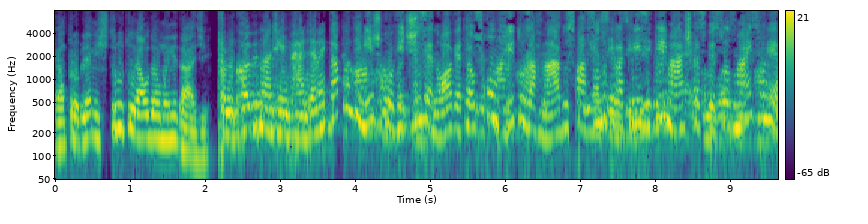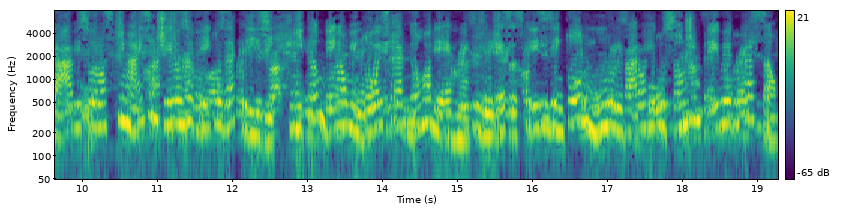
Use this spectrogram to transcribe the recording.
é um problema estrutural da humanidade. Da pandemia de Covid-19 até os conflitos armados, passando pela crise climática, as pessoas mais vulneráveis foram as que mais sentiram os efeitos da crise, que também aumentou a escravidão moderna. Essas crises em todo o mundo levaram à redução de emprego e educação,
